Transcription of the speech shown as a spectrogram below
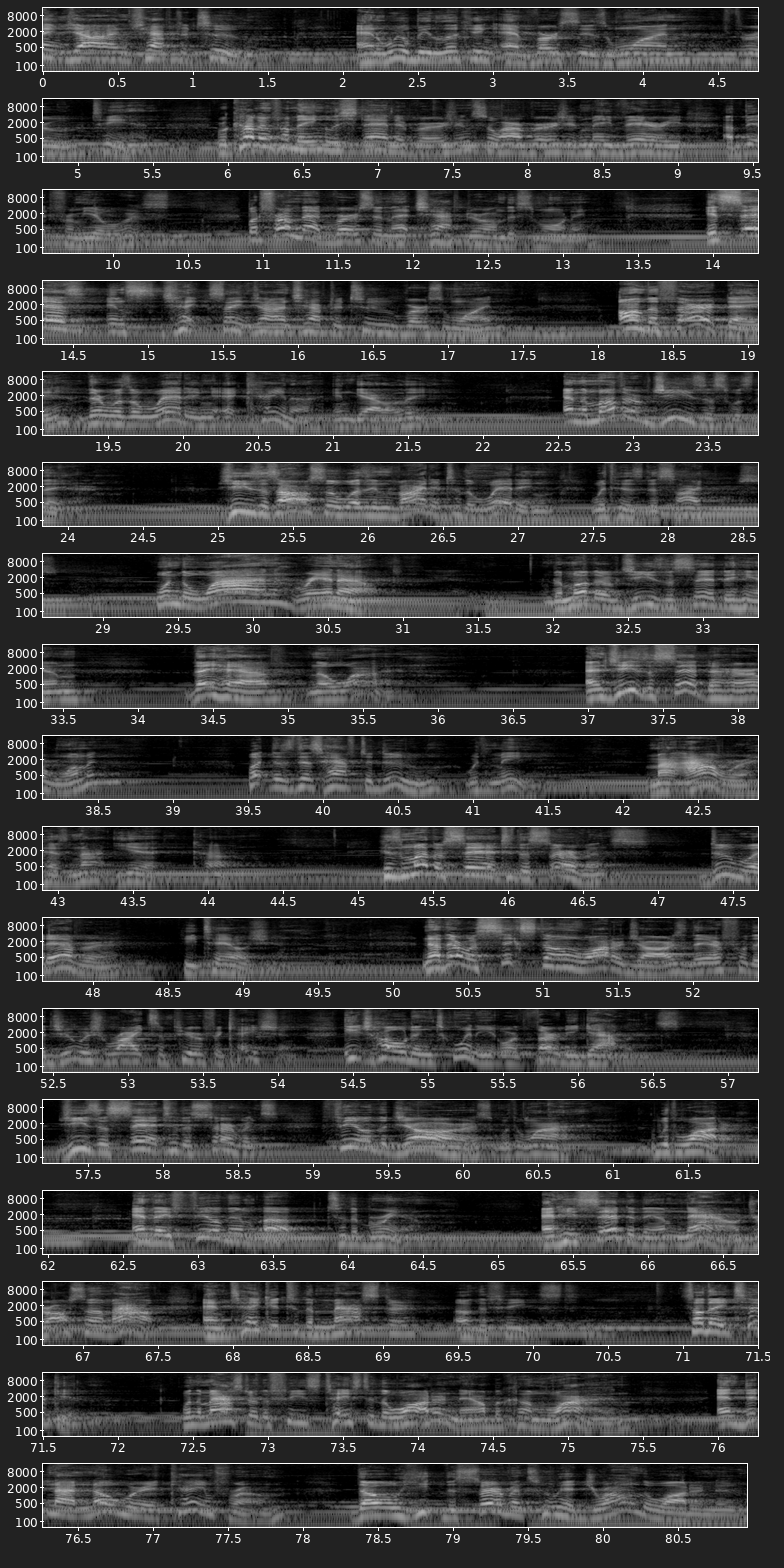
St. John chapter 2, and we'll be looking at verses 1 through 10. We're coming from the English Standard Version, so our version may vary a bit from yours. But from that verse in that chapter on this morning, it says in St. John chapter 2, verse 1 On the third day, there was a wedding at Cana in Galilee, and the mother of Jesus was there. Jesus also was invited to the wedding with his disciples. When the wine ran out, the mother of Jesus said to him, They have no wine. And Jesus said to her, Woman, what does this have to do with me? My hour has not yet come. His mother said to the servants, Do whatever he tells you. Now there were six stone water jars there for the Jewish rites of purification, each holding 20 or 30 gallons. Jesus said to the servants, Fill the jars with wine, with water. And they filled them up to the brim. And he said to them, Now draw some out and take it to the master of the feast. So they took it. When the master of the feast tasted the water, now become wine, and did not know where it came from, though he, the servants who had drawn the water knew,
